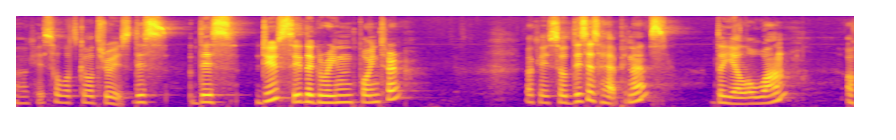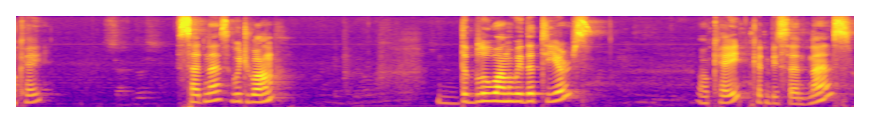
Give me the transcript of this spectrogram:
Okay, so let's go through it. This, this, do you see the green pointer? Okay, so this is happiness, the yellow one. Okay. Sadness. Which one? The blue one with the tears. Okay, can be sadness.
